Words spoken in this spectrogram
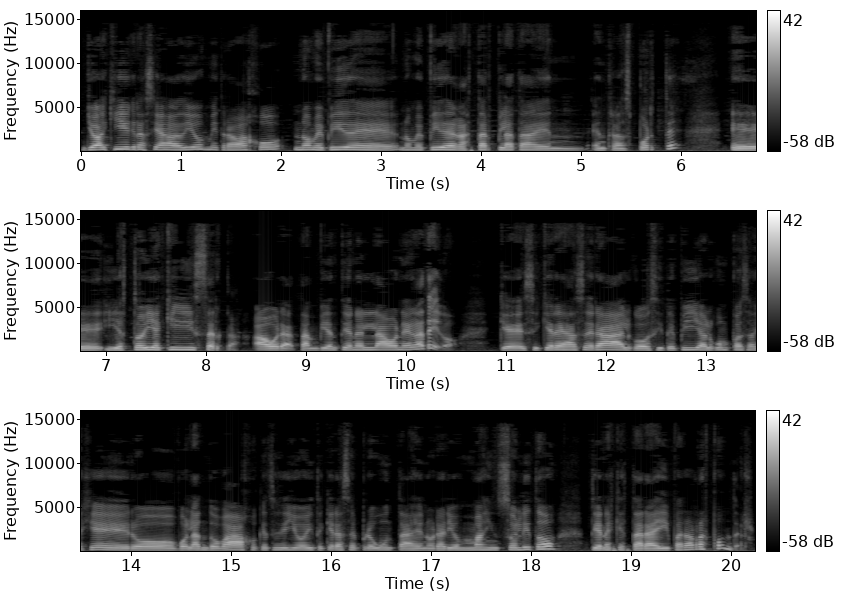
Yo aquí, gracias a Dios, mi trabajo no me pide, no me pide gastar plata en, en transporte eh, y estoy aquí cerca. Ahora, también tiene el lado negativo, que si quieres hacer algo, si te pilla algún pasajero volando bajo, qué sé yo, y te quiere hacer preguntas en horarios más insólitos, tienes que estar ahí para responder.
